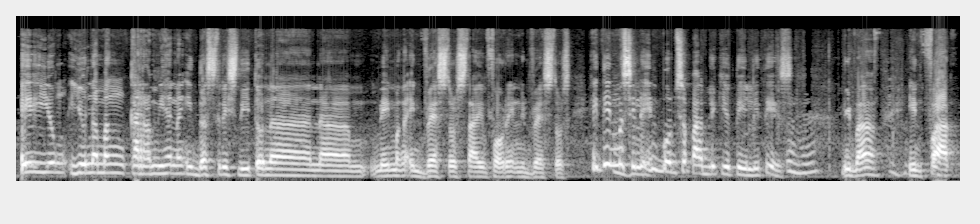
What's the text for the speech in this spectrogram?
Eh yung yun namang karamihan ng industries dito na na may mga investors tayo, foreign investors, hindi naman sila involved sa public utilities. 'Di ba? In fact,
